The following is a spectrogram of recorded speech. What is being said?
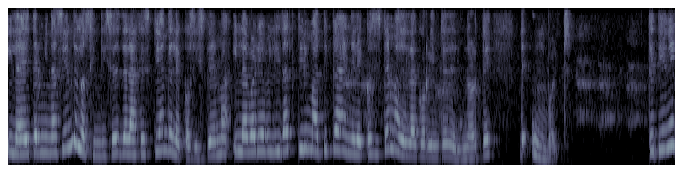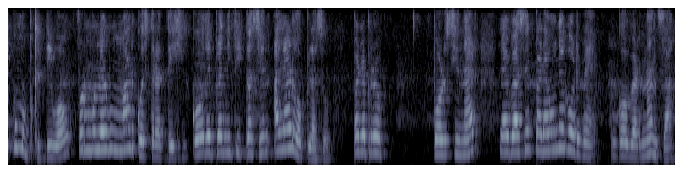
y la determinación de los índices de la gestión del ecosistema y la variabilidad climática en el ecosistema de la corriente del norte de Humboldt, que tiene como objetivo formular un marco estratégico de planificación a largo plazo para proporcionar la base para una gobernanza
